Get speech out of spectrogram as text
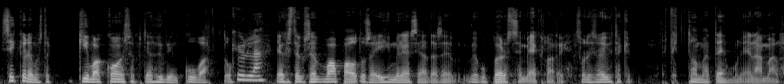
Sekin oli musta kiva konsepti ja hyvin kuvattu. Kyllä. Ja sitten kun se vapautui se ihminen sieltä, se joku pörssimeklari, se oli se yhtäkkiä, että vittua mä teen mun elämällä.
